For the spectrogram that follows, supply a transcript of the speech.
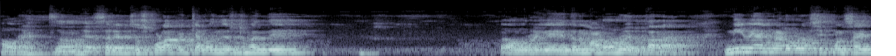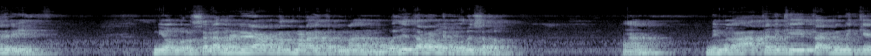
ಅವ್ರ ಹೆಸರು ಹೆಸರು ಹೆಚ್ಚಿಸ್ಕೊಳಕ್ಕೆ ಕೆಲವೊಂದಿಷ್ಟು ಮಂದಿ ಅವರಿಗೆ ಇದನ್ನು ಮಾಡೋರು ಇರ್ತಾರೆ. ನೀವು ಹೆಂಗೆ ನಡ್ಕೊಂಡು ಸಿಕ್ಕೊಂಡು ನೀವು ಒಬ್ಬರು ಸೆಲೆಬ್ರಿಟಿ ಆಗ್ಬೇಕಂತ ಮಾಡಾಕತ್ತಾರನ್ನ ಒದಿತಾರಲ್ಲಿ ಪೊಲೀಸರು. ಹಾಂ? ನಿಮಗೆ ಆ ತನಿಖೆ ಈ ತನಿಖೆ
